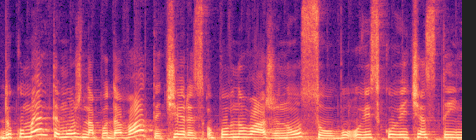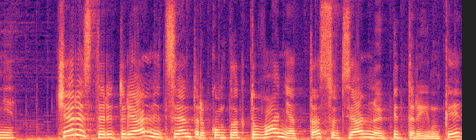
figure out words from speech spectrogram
Документи можна подавати через уповноважену особу у військовій частині, через територіальний центр комплектування та соціальної підтримки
